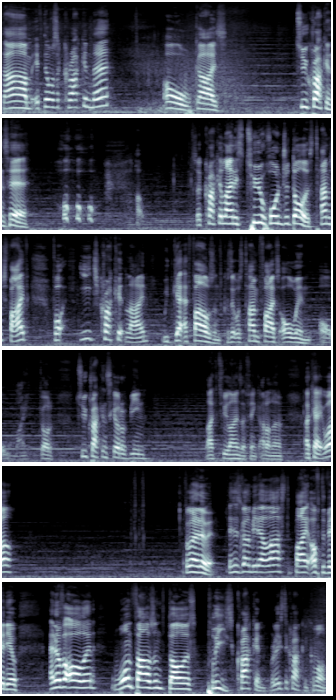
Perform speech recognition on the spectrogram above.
damn, if there was a Kraken there. Oh, guys. Two Krakens here. so Kraken line is $200 times 5. For each Kraken line, we'd get a 1,000 because it was time 5's all win. Oh my god. Two Kraken scale would have been like two lines, I think. I don't know. Okay, well. We're going to do it. This is going to be the last buy of the video. Another all-in. $1,000. Please, Kraken. Release the Kraken. Come on.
